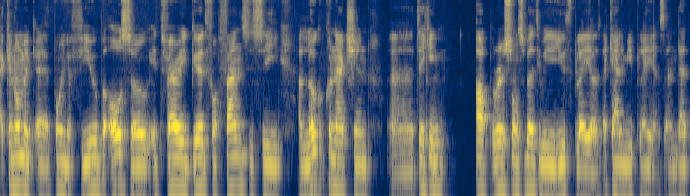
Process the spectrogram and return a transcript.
economic uh, point of view, but also it's very good for fans to see a local connection uh, taking up responsibility with youth players, academy players, and that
